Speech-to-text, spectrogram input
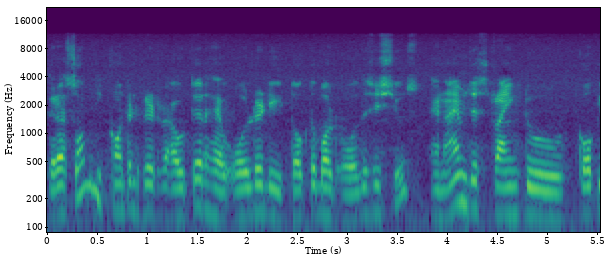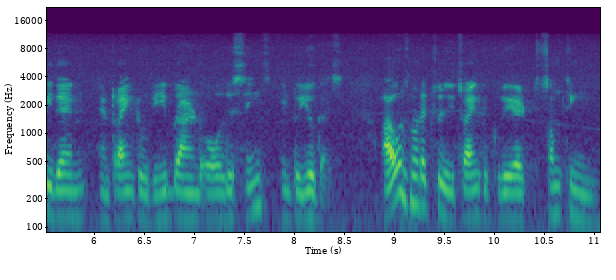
there are so many content creators out there have already talked about all these issues and I'm just trying to copy them and trying to rebrand all these things into you guys. I was not actually trying to create something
